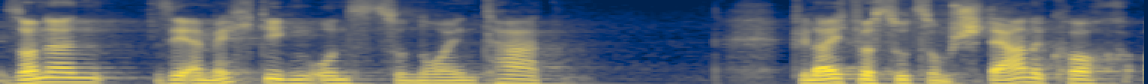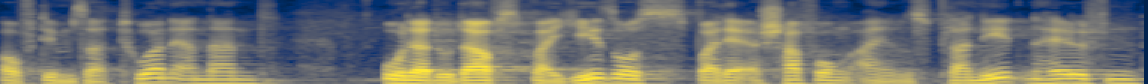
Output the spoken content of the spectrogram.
sondern sie ermächtigen uns zu neuen Taten. Vielleicht wirst du zum Sternekoch auf dem Saturn ernannt oder du darfst bei Jesus bei der Erschaffung eines Planeten helfen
